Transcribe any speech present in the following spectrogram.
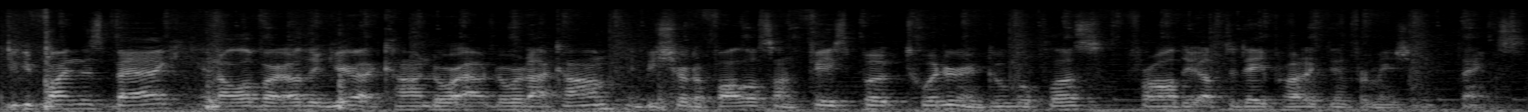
You can find this bag and all of our other gear at condoroutdoor.com and be sure to follow us on Facebook, Twitter, and Google Plus for all the up-to-date product information. Thanks.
